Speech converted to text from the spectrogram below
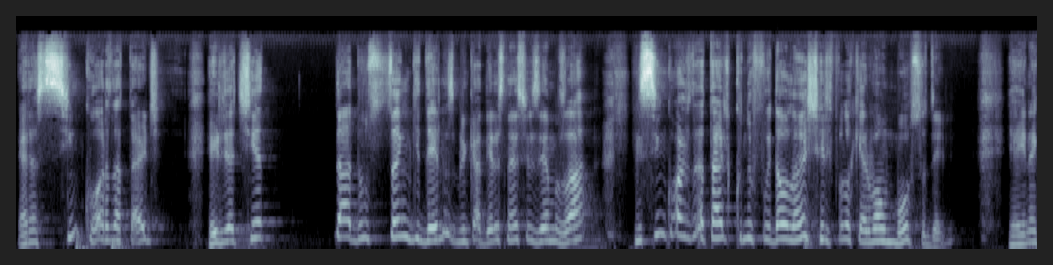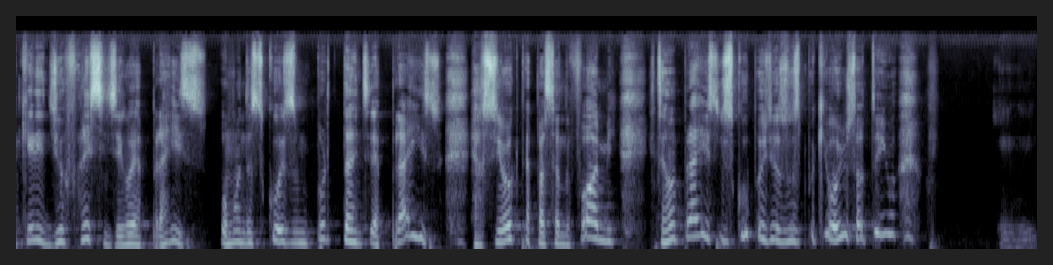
Era 5 horas da tarde. Ele já tinha dado o sangue dele nas brincadeiras que nós fizemos lá. E 5 horas da tarde, quando eu fui dar o lanche, ele falou que era o almoço dele. E aí naquele dia eu falei assim, Senhor, é para isso. Uma das coisas importantes é para isso. É o Senhor que está passando fome, então é para isso. Desculpa, Jesus, porque hoje eu só tenho uhum.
